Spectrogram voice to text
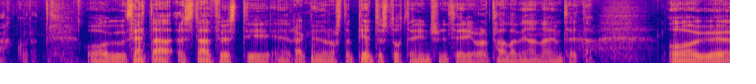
Akkurat. Og þetta staðfesti Ragnhildur Rósta Pétursdóttir eins og þegar ég var að tala við hana um þetta. Og uh,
